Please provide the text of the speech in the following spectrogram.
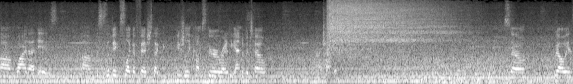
um, why that is. Um, this is the big slug of fish that usually comes through right at the end of a tow. Uh. So we always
